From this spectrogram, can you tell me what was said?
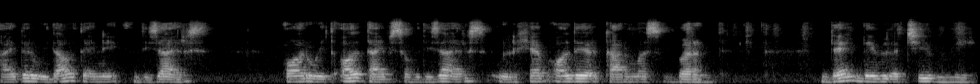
either without any desires or with all types of desires will have all their karmas burned. Then they will achieve me.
